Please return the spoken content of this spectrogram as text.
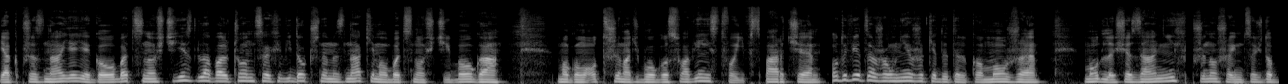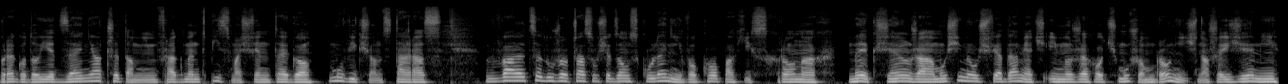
Jak przyznaje, jego obecność jest dla walczących widocznym znakiem obecności Boga. Mogą otrzymać błogosławieństwo i wsparcie. Odwiedza żołnierzy, kiedy tylko może. Modlę się za nich, przynoszę im coś dobrego do jedzenia, czytam im fragment Pisma Świętego, mówi ksiądz Taras. W walce dużo czasu siedzą skuleni w okopach i schronach. My, księża, musimy uświadamiać im, że choć muszą bronić naszej ziemi,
